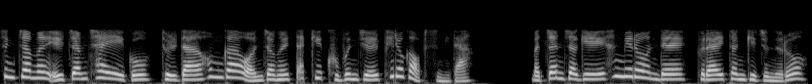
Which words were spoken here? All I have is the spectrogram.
승점은 1점 차이이고 둘 다 홈과 원정을 딱히 구분 지을 필요가 없습니다. 맞전적이 흥미로운데 브라이턴 기준으로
